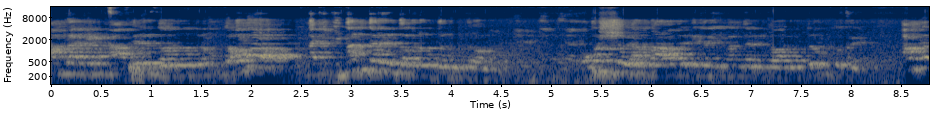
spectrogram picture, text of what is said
আমরা কি কাফেরের দলের অন্তর্ভুক্ত হব নাকি ইমানদারের দলের অন্তর্ভুক্ত হব অবশ্যই আল্লাহ আমাদেরকে যেন ইমানদারের দলের অন্তর্ভুক্ত করে আমরা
